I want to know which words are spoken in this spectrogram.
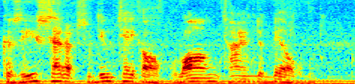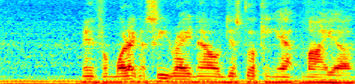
Because these setups do take a long time to build. And from what I can see right now just looking at my uh,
